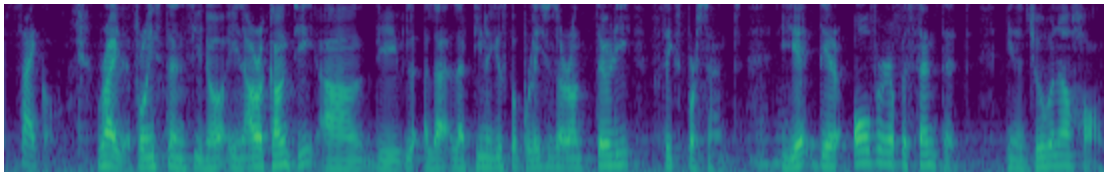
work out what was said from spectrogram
cycle. Right. For instance, you know, in our county, uh, the La- La- Latino youth population is around 36 percent. Yet they're overrepresented in a juvenile hall,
